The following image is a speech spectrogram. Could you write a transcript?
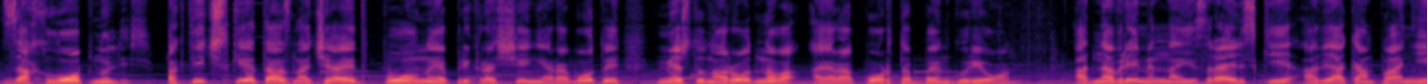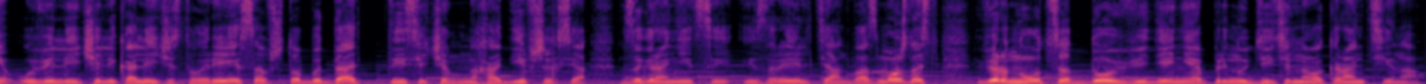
захлопнулись. Фактически это означает полное прекращение работы международного аэропорта Бен-Гурион. Одновременно израильские авиакомпании увеличили количество рейсов, чтобы дать тысячам находившихся за границей израильтян возможность вернуться до введения принудительного карантина.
